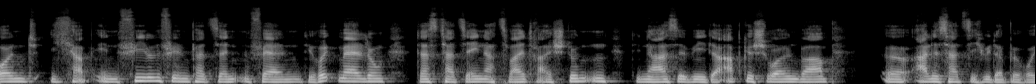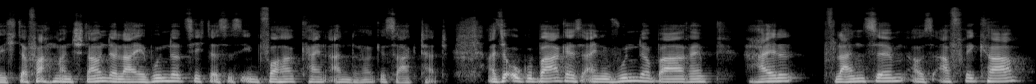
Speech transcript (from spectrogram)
und ich habe in vielen, vielen Patientenfällen die Rückmeldung, dass tatsächlich nach zwei, drei Stunden die Nase wieder abgeschwollen war. Äh, alles hat sich wieder beruhigt. Der Fachmann staunt, der Laie wundert sich, dass es ihm vorher kein anderer gesagt hat. Also Okubaka ist eine wunderbare Heilpflanze aus Afrika.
